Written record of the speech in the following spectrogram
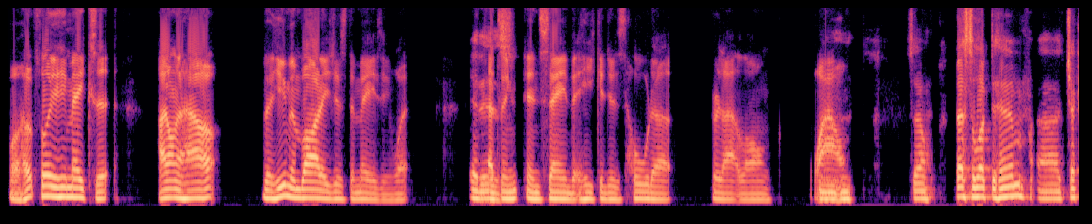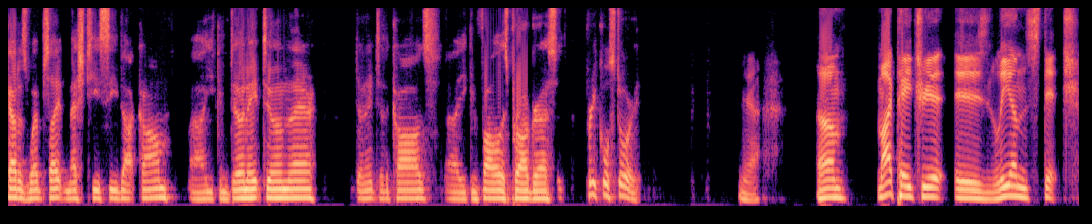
Well, hopefully he makes it. I don't know how the human body is just amazing. What it is. that's in, insane that he can just hold up for that long. Wow. Mhm. So best of luck to him. Uh, check out his website, meshtc.com. Uh, you can donate to him there, donate to the cause. Uh, you can follow his progress. Pretty cool story. Yeah. Um, my Patriot is Liam Stitch.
